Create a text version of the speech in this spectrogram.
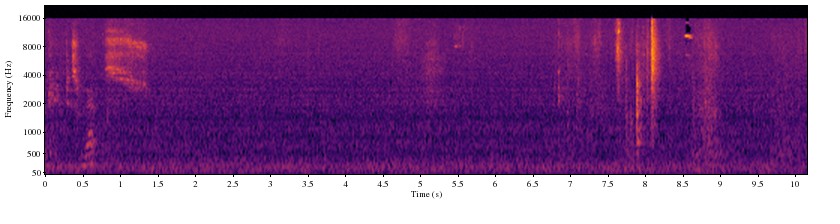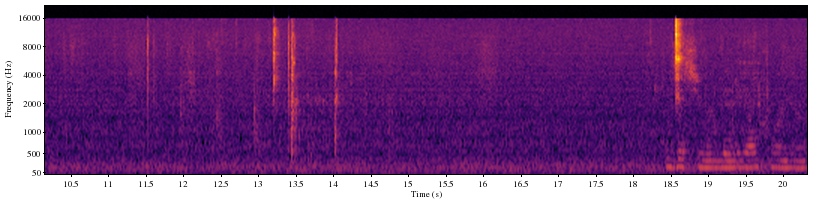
Okay, just relax. Is this your video for your,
